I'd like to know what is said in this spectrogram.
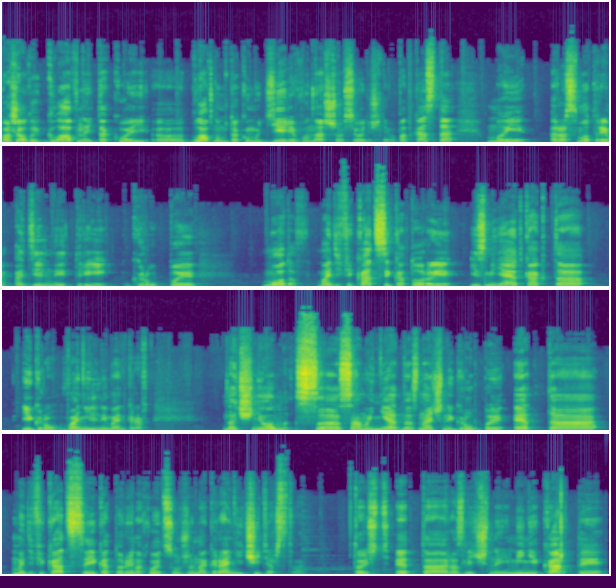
пожалуй, главной такой, э, главному такому дереву нашего сегодняшнего подкаста. Мы рассмотрим отдельные три группы модов, модификаций, которые изменяют как-то игру, ванильный Майнкрафт. Начнем с самой неоднозначной группы. Это модификации, которые находятся уже на грани читерства. То есть это различные мини-карты,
